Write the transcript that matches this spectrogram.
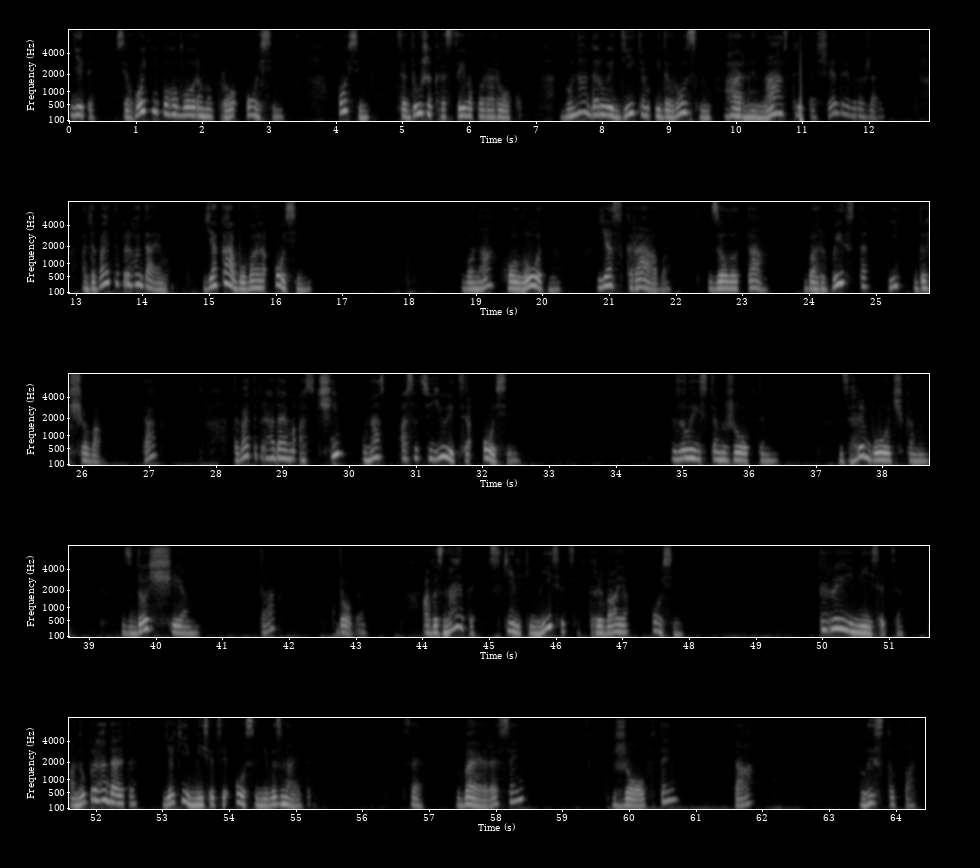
Діти, сьогодні поговоримо про осінь. Осінь це дуже красива пора року. Вона дарує дітям і дорослим гарний настрій та щедрий врожай. А давайте пригадаємо, яка буває осінь. Вона холодна, яскрава, золота, барвиста і дощова. Так? Давайте пригадаємо, а з чим у нас асоціюється осінь? З листям жовтим, з грибочками, з дощем. Так? Добре. А ви знаєте, скільки місяців триває осінь? Три місяця. Ану пригадайте, які місяці осені ви знаєте? Це вересень, жовтень та листопад.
